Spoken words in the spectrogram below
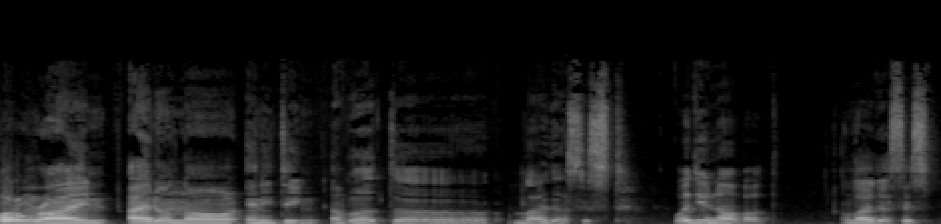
bottom line, I don't know anything about uh, light assist. What do you know about Light assist?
